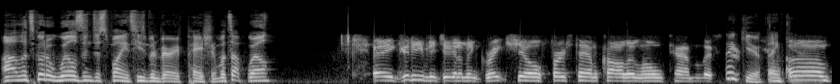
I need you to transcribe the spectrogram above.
Uh, let's go to Will's in Des Plaines. He's been very patient. What's up, Will? Hey, good evening, gentlemen. Great show. First time caller, long time listener. Thank you. Thank you. Um,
